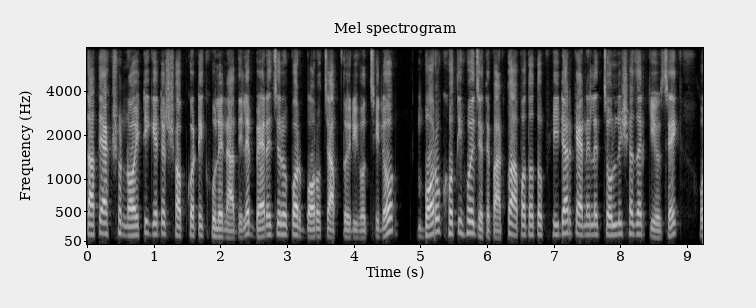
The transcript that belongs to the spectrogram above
তাতে একশো নয়টি গেটের সবকটি খুলে না দিলে ব্যারেজের উপর বড় চাপ তৈরি হচ্ছিল। বড় ক্ষতি হয়ে যেতে পারত। আপাতত ফিডার ক্যানেলে চল্লিশ হাজার কিউসেক ও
